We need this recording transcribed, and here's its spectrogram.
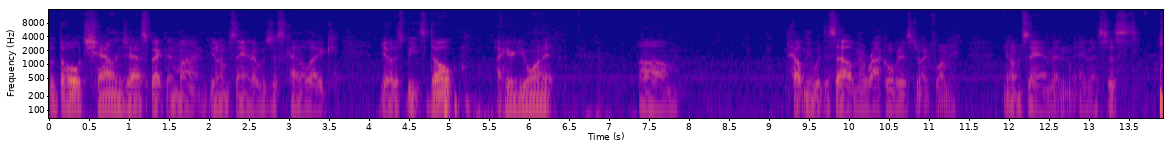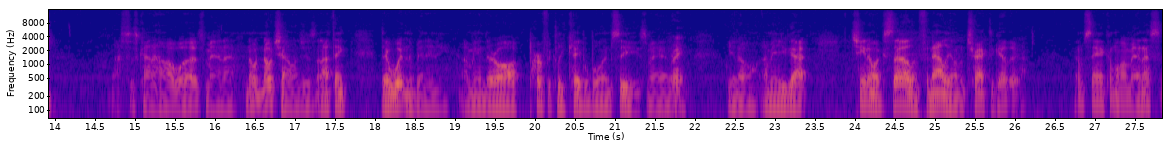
with the whole challenge aspect in mind. You know what I'm saying? It was just kind of like, yo, this beat's dope. I hear you on it. Um, help me with this album and rock over this joint for me. You know what I'm saying? And and it's just that's just kind of how it was, man. I, no no challenges, and I think there wouldn't have been any. I mean, they're all perfectly capable MCs, man. And, Right. you know, I mean, you got Chino XL and Finale on the track together. You know what I'm saying? Come on, man. That's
